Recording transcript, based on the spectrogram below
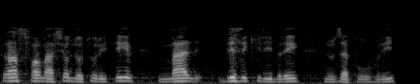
transformation de l'autorité mal déséquilibrée nous appauvrit.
